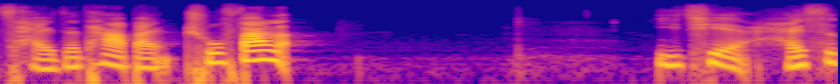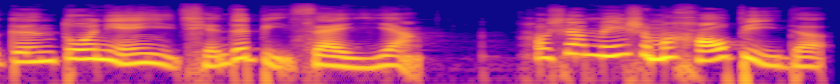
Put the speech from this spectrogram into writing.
踩着踏板出发了。一切还是跟多年以前的比赛一样，好像没什么好比的。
